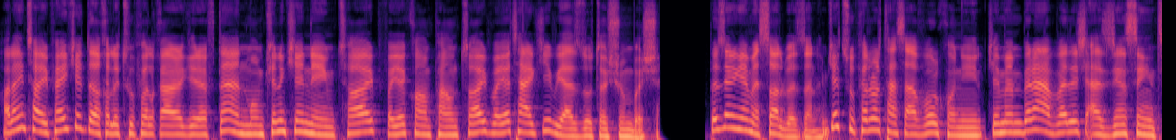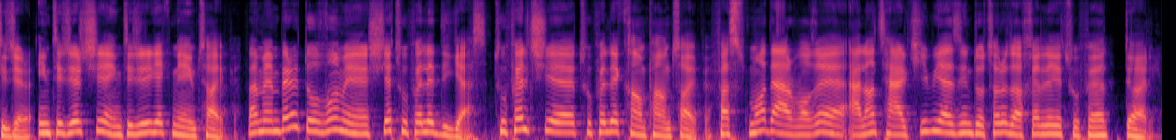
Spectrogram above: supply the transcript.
حالا این تایپ هایی که داخل tuple قرار گرفتن ممکنه که named type و یا compound type و یا ترکیبی از دوتاشون باشه. بذارین یه مثال بزنم. یه tuple رو تصور کنین که member اولش از جنس integer. integer چیه؟ integer یک named type و member دومش یه tuple دیگه است. tuple چیه؟ tuple یک compound type ه. پس ما در واقع الان ترکیبی از این دوتا رو داخل یه tuple داریم.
